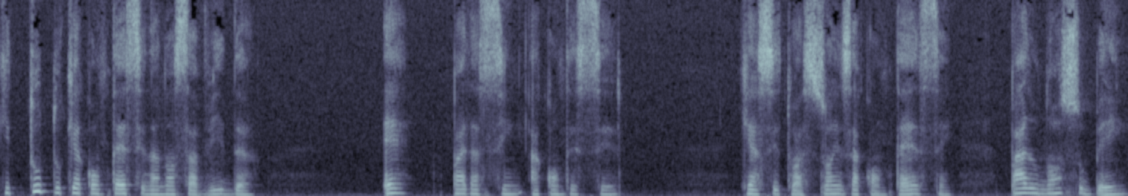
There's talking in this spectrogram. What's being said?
que tudo o que acontece na nossa vida é para assim acontecer, que as situações acontecem para o nosso bem,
